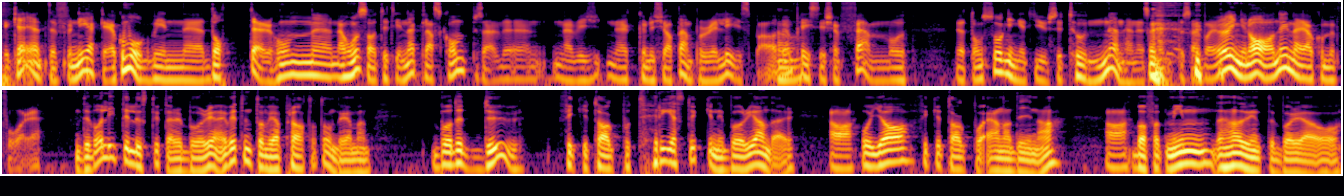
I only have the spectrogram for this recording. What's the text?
Det kan jag inte förneka. Jag kommer ihåg min eh, dotter, hon, eh, när hon sa till sina klasskompisar, eh, när, vi, när jag kunde köpa en på release, bara, mm. det är en Playstation 5. Och vet, de såg inget ljus i tunneln, hennes kompisar. Bara, jag har ingen aning när jag kommer få det. Det var lite lustigt där i början. Jag vet inte om vi har pratat om det, men både du fick ju tag på tre stycken i början där. Ja. Och jag fick ju tag på en av dina. Ja. Bara för att min, den hade ju inte börjat att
